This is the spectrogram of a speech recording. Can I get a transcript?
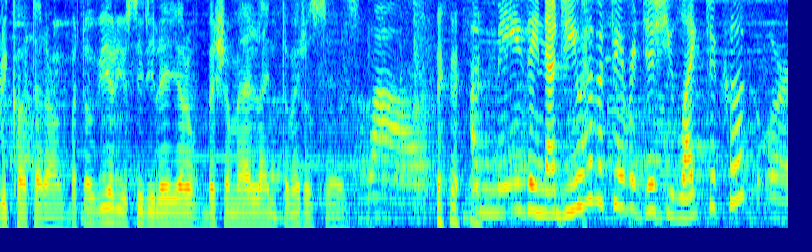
ricotta around. But over here, you see the layer of bechamel and tomato sauce. Wow. Amazing. Now, do you have a favorite dish you like to cook or?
